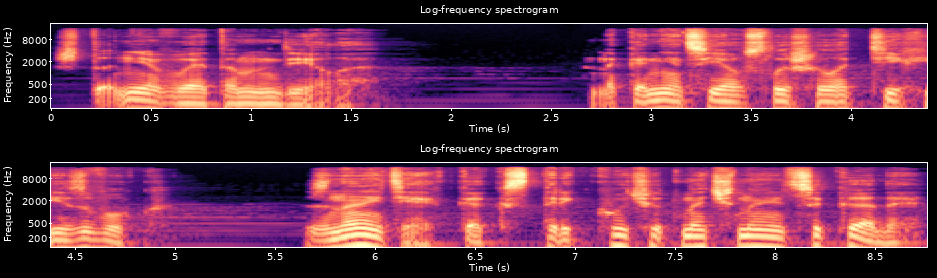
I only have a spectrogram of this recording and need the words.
что не в этом дело. Наконец я услышала тихий звук. Знаете, как стрекочут ночные цикады?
